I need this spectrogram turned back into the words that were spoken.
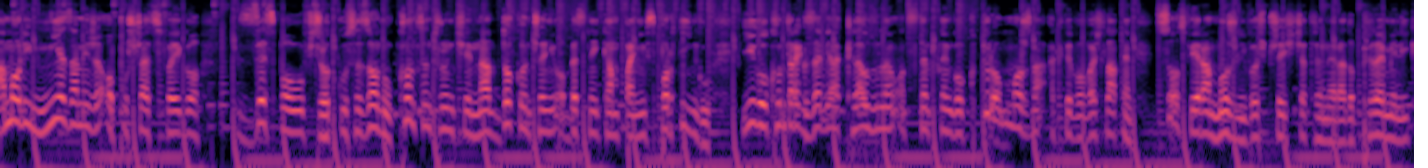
Amorim nie zamierza opuszczać swojego zespołu w środku sezonu, koncentrując się na dokończeniu obecnej kampanii w Sportingu. Jego kontrakt zawiera klauzulę odstępnego, którą można aktywować latem, co otwiera możliwość przejścia trenera do Premier League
